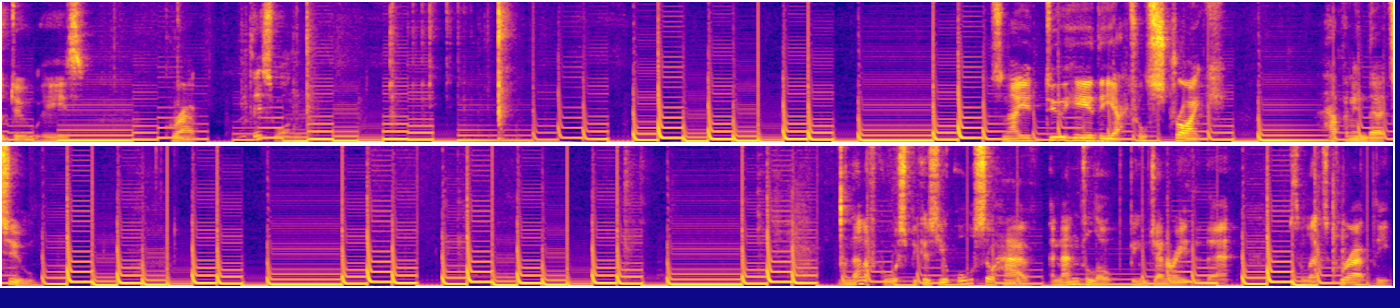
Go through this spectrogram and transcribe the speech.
Also do is grab this one. So now you do hear the actual strike happening there too. And then of course because you also have an envelope being generated there so let's grab the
